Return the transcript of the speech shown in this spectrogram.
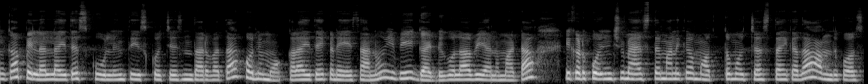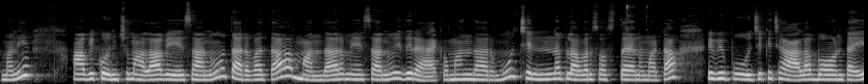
ఇంకా పిల్లలు అయితే స్కూల్ నుంచి తీసుకొచ్చేసిన తర్వాత కొన్ని మొక్కలు అయితే ఇక్కడ వేసాను. ఇవి గడ్డి గులాబీ అనమాట ఇక్కడ కొంచెం వేస్తే మనకి మొత్తం వచ్చేస్తాయి కదా అందుకోసమని అవి కొంచెం అలా వేసాను. తర్వాత మందారం వేసాను. ఇది రేఖ మందారము. చిన్న ఫ్లవర్స్ వస్తాయన్నమాట ఇవి పూజకి చాలా బాగుంటాయి.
